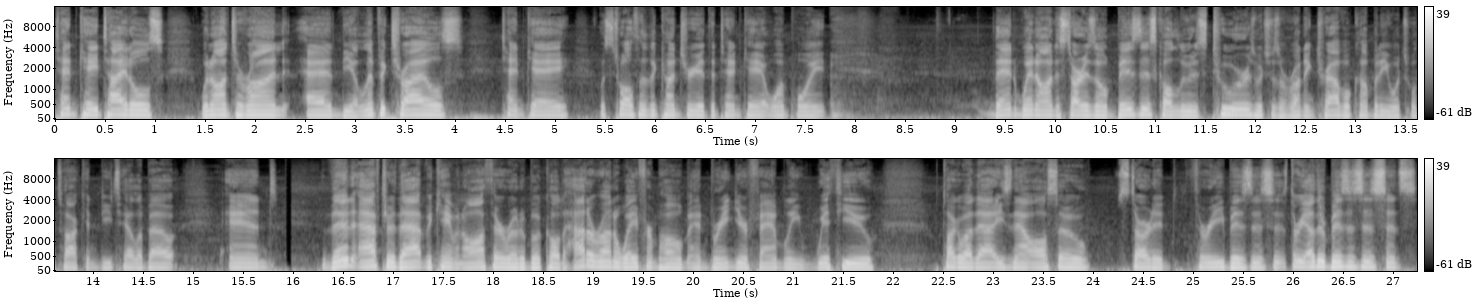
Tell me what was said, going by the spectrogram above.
10K titles. Went on to run and the Olympic trials 10K. Was 12th in the country at the 10K at one point. Then went on to start his own business called Ludus Tours, which was a running travel company, which we'll talk in detail about. And then after that, became an author, wrote a book called How to Run Away from Home and Bring Your Family with You. talk about that. He's now also started three businesses, three other businesses since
